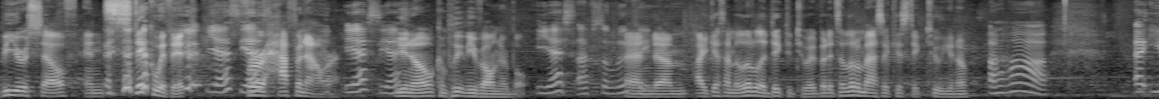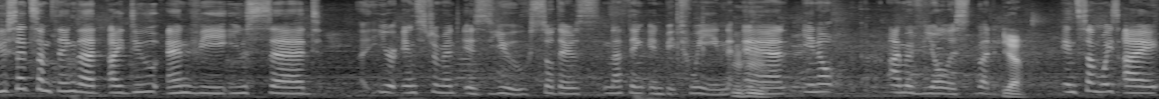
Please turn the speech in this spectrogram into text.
be yourself, and stick with it Yes, for half an hour. Yes, yes. You know, completely vulnerable. Yes, absolutely. And um, I guess I'm a little addicted to it, but it's a little masochistic too, you know. Uh-huh. Uh, you said something that I do envy. You said uh, your instrument is you, so there's nothing in between. Mm-hmm. And, you know, I'm a violist, but Yeah. in some ways I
